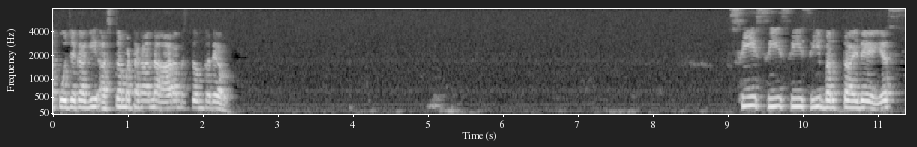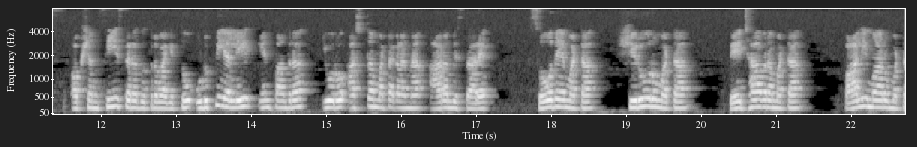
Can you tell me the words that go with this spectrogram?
ಪೂಜೆಗಾಗಿ ಅಷ್ಟಮಠಗಳನ್ನ ಆರಂಭಿಸಿದಂಥದ್ದು ಯಾರು? ಸಿ ಸಿ ಸಿ ಸಿ ಬರ್ತಾ ಇದೆ. ಎಸ್ ಆಪ್ಷನ್ ಸಿ ಸರಿಯಾದ ಉತ್ತರವಾಗಿತ್ತು ಉಡುಪಿಯಲ್ಲಿ ಏನಪ್ಪಾ ಅಂದ್ರೆ ಇವರು ಅಷ್ಟಮಠಗಳನ್ನ ಆರಂಭಿಸ್ತಾರೆ. ಸೋದೆ ಮಠ, ಶಿರೂರು ಮಠ ಪೇಜಾವರ ಮಠ, ಪಾಲಿಮಾರು ಮಠ,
